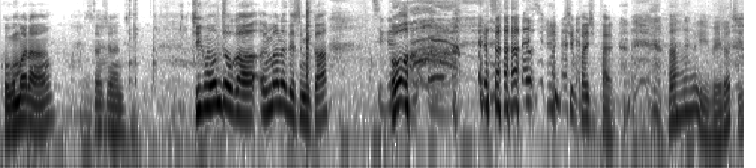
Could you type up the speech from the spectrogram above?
고구마랑 소주 한잔. 지금 온도가 얼마나 됐습니까? 지금 어? 18, 18 아이 왜 이러지?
